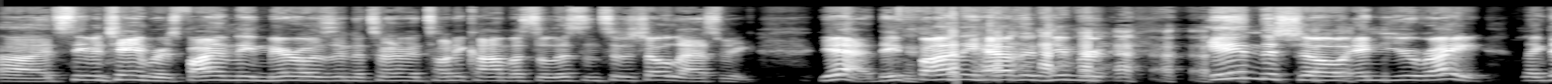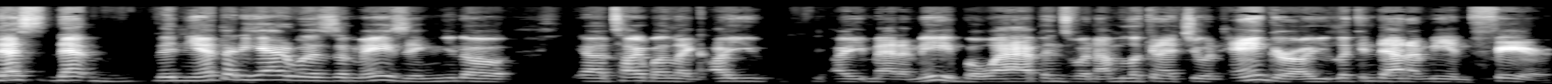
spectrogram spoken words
Uh, it's Steven Chambers. Finally, Miro's in the tournament. Tony Khan must have listened to the show last week. Yeah, they finally have the Jimmer in the show, and you're right. Like that's that vignette that he had was amazing. You know, uh, talk about like, are you are you mad at me? But what happens when I'm looking at you in anger? Are you looking down at me in fear?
